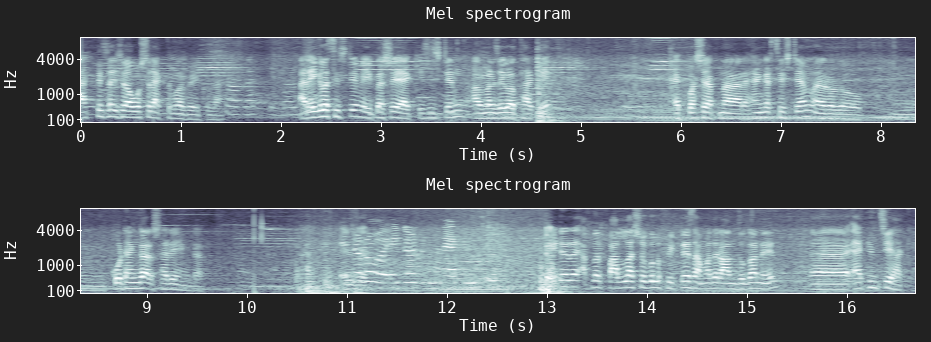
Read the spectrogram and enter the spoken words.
রাখতে চাই সে অবশ্যই রাখতে পারবে এগুলা। আর এগুলো সিস্টেম এই পাশে একই সিস্টেম আলমারি যেগুলো থাকে এক পাশে আপনার হ্যাঙ্গার সিস্টেম আর হলো কোট হ্যাঙ্গার শাড়ি হ্যাঙ্গার। এটারও এটার মানে ইঞ্চি। এটার আপনার পাল্লা সেগুলো ফিটনেস আমাদের আন দোকানের এক ইঞ্চি থাকে।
